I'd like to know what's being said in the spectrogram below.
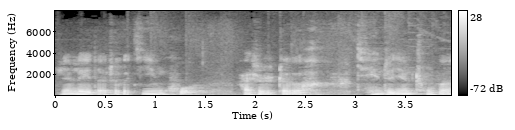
人类的这个基因库还是这个基因之间充分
